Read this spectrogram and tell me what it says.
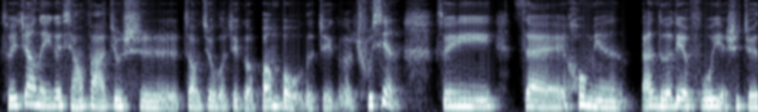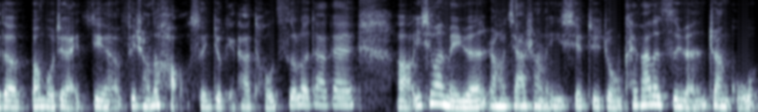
所以这样的一个想法就是造就了这个 Bumble 的这个出现。所以在后面，安德烈夫也是觉得 Bumble 这个 idea 非常的好，所以就给他投资了大概啊一千万美元，然后加上了一些这种开发的资源，占股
